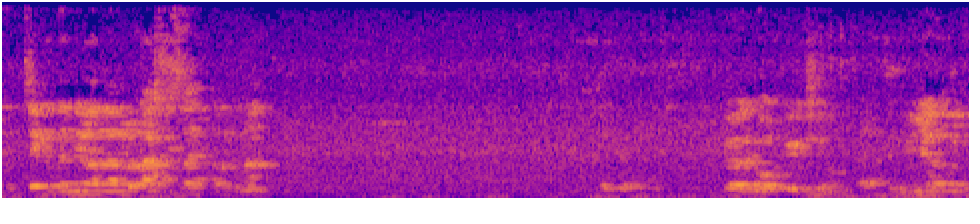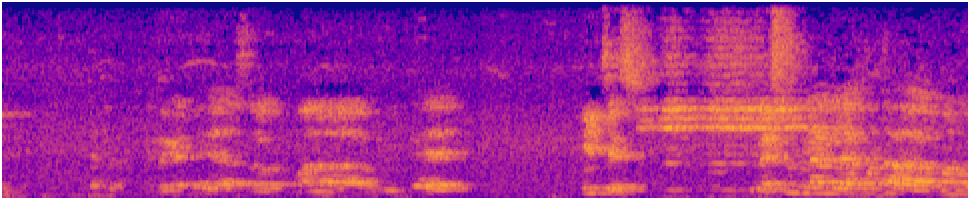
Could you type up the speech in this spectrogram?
ప్రత్యేక ధన్యవాదాలు. రాష్ట్ర స్థాయి తరఫున ఇంకా ఒక విషయం ఎందుకంటే అసలు మన వృత్తే టీచర్స్ లెసన్ ప్లాన్ లేకుండా మనం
